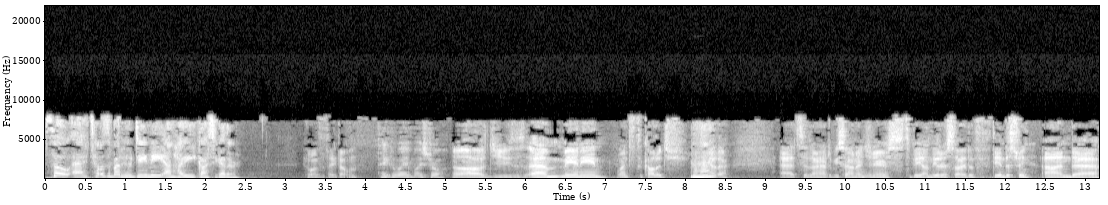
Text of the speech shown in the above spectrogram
so uh, tell us about Houdini and how you got together. Who wants to take that one? Take it away, Maestro. Oh, Jesus. Um, me and Ian went to college together uh, to learn how to be sound engineers, to be on the other side of the industry. And uh,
